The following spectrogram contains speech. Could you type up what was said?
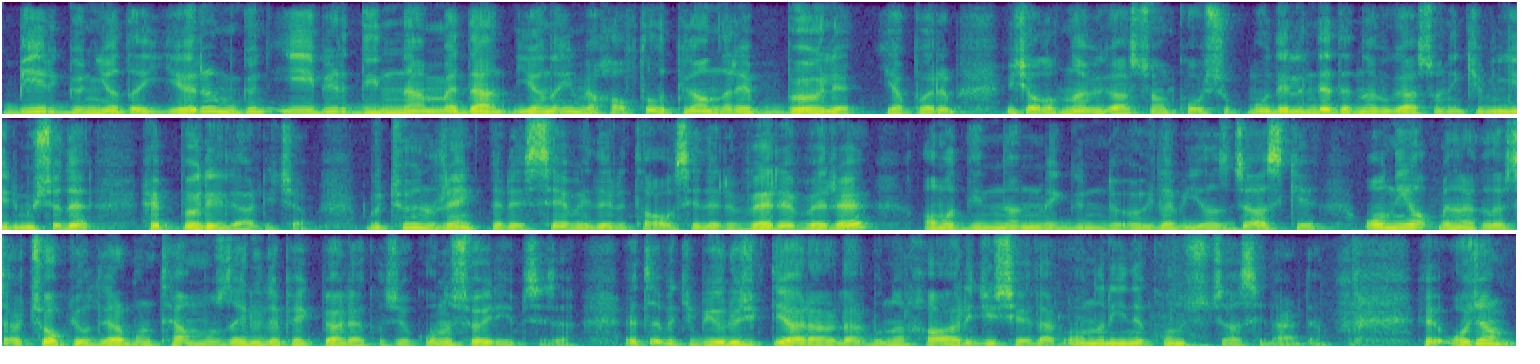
bir gün ya da yarım gün iyi bir dinlenmeden yanayım ve haftalık planları hep böyle yaparım. İnşallah navigasyon koşuk modelinde de navigasyon 2023'te de hep böyle ilerleyeceğim. Bütün renklere, seviyeleri, tavsiyeleri vere vere ama dinlenme günde öyle bir yazacağız ki onu yapmayan arkadaşlar çok yol. Yani bunun Temmuz'la Eylül'le pek bir alakası yok. Onu söyleyeyim size. E tabii ki biyolojik diğer ayarlar bunlar harici şeyler. Onları yine konuşacağız ileride. E, hocam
